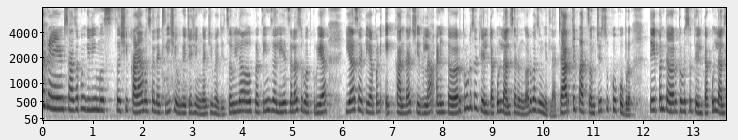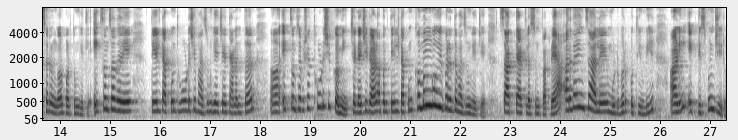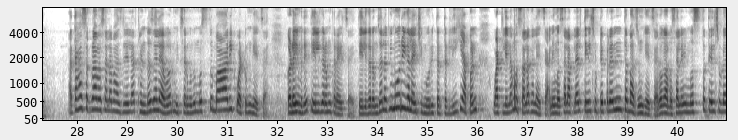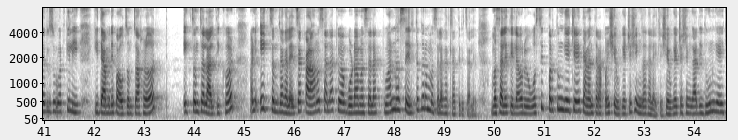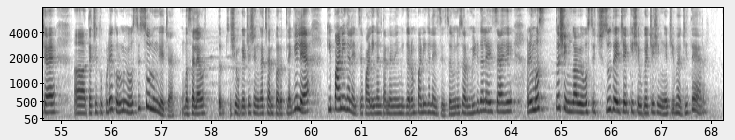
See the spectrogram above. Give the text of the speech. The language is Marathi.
हाय फ्रेंड्स आज आपण गेली मस्त अशी काळ्या मसाल्यातली शेवग्याच्या शेंगांची भाजी. चवीला अप्रतिम झाली आहे. चला सुरुवात करूया. यासाठी आपण एक कांदा चिरला आणि तव्यावर थोडंसं तेल टाकून लालसर रंगावर भाजून घेतला. चार ते पाच चमचे सुकं खोबरं. ते पण तव्यावर थोडंसं तेल टाकून लालसर रंगावर परतून घेतले. एक चमचा धने तेल टाकून थोडेसे भाजून घ्यायचे. त्यानंतर एक चमचापेक्षा थोडीशी कमी चण्याची डाळ आपण तेल टाकून खमंग होईपर्यंत भाजून घ्यायचे. सात ते आठ लसूण पाकळ्या अर्धा इंच आले मुठभर कोथिंबीर आणि एक टीस्पून जिरं. आता हा सगळा मसाला भाजलेला थंड झाल्यावर मिक्सरमधून मस्त बारीक वाटून घ्यायचा आहे. कढईमध्ये तेल गरम करायचं आहे. तेल गरम झालं की मोहरी घालायची. मोहरी तडतडली की आपण वाटलेला मसाला घालायचा आणि मसाला आपल्याला तेल सुटेपर्यंत भाजून घ्यायचा आहे. बघा मसाल्याने मस्त तेल सुटायला सुरुवात केली की त्यामध्ये पाव चमचा हळद एक चमचा लाल तिखट आणि एक चमचा घालायचा काळा मसाला किंवा गोडा मसाला किंवा नसेल तर गरम मसाला घातला तरी चालेल. मसाले तेलावर व्यवस्थित परतून घ्यायचे आहे त्यानंतर आपण शेवग्याच्या शेंगा घालायचे शेवग्याच्या शेंगा आधी धुवून घ्यायच्या आहे त्याचे तुकडे करून व्यवस्थित सोलून घ्यायच्या आहे मसाल्यावर तर शेवग्याच्या शेंगा छान परतल्या गेल्या की पाणी घालायचं. पाणी घालताना नेहमी गरम पाणी घालायचं. चवीनुसार मीठ घालायचं आहे आणि मस्त शेंगा व्यवस्थित शिजू आहे की शेवग्याच्या शेंगाची भाजी तयार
